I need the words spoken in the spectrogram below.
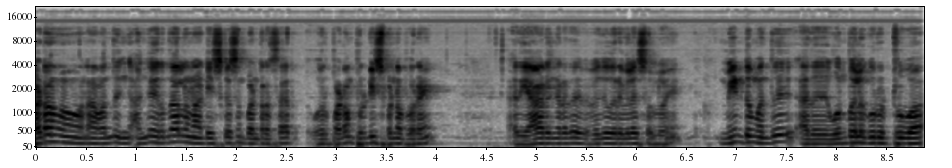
படம் நான் வந்து அங்கே இருந்தாலும் நான் டிஸ்கஷன் பண்ணுறேன் சார் ஒரு படம் ப்ரொடியூஸ் பண்ண போகிறேன் அது யாருங்கிறத வெகு விரைவில் சொல்லுவேன். மீண்டும் வந்து அது ஒன்பது குரு ட்ரூவா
